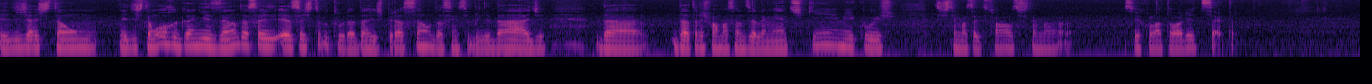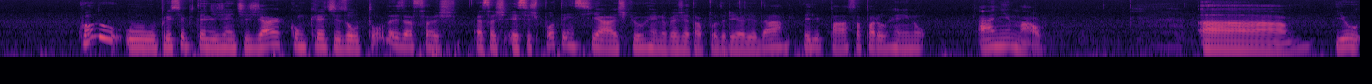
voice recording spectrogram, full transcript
eles já estão eles estão organizando essa, essa estrutura da respiração, da sensibilidade, da, da transformação dos elementos químicos, sistema sexual, sistema circulatório, etc. Quando o princípio inteligente já concretizou todas essas, essas esses potenciais que o reino vegetal poderia lhe dar, ele passa para o reino animal. Ah, e o,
